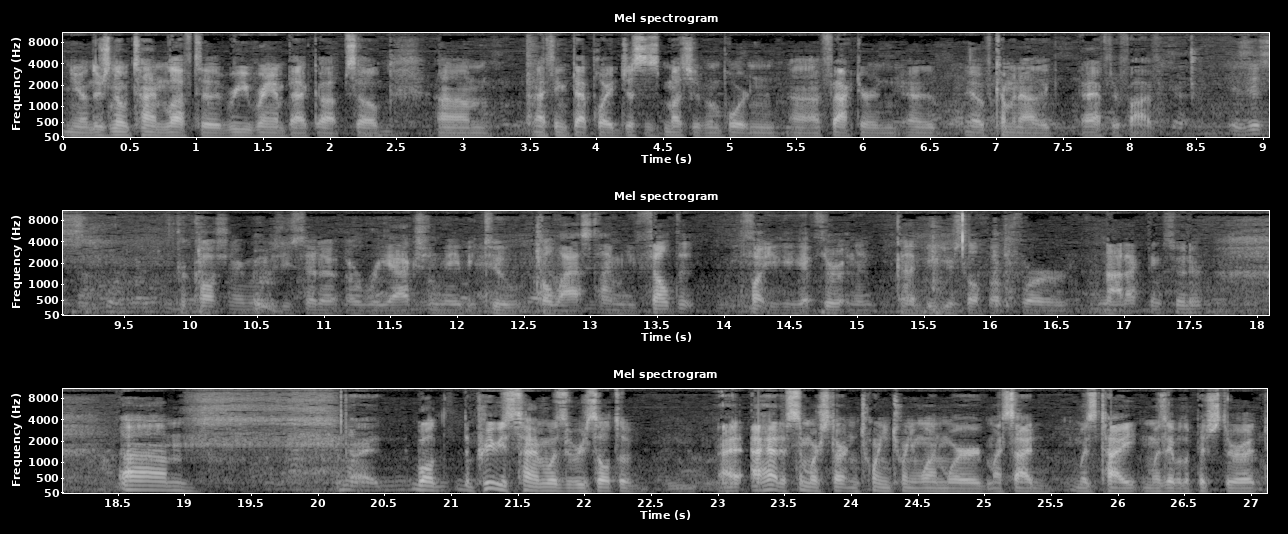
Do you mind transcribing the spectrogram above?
you know, there's no time left to re-ramp back up. So. Um, I think that played just as much of an important uh, factor in, uh, of coming out of the, after five. Is this precautionary move, as you said, a, a, reaction maybe to the last time when you felt it, thought you could get through it, and then kind of beat yourself up for not acting sooner? Um, well, the previous time was a result of I, I, had a similar start in 2021 where my side was tight and was able to pitch through it.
